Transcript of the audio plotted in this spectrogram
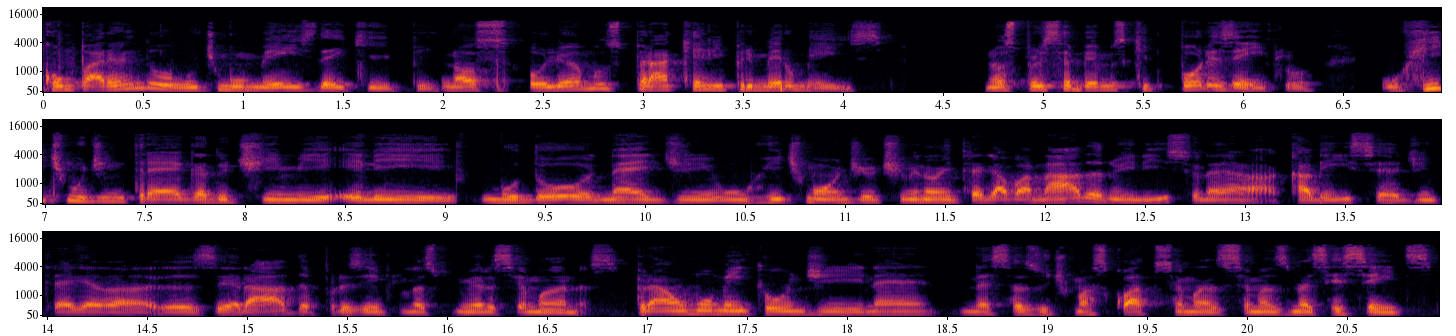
Comparando o último mês da equipe, nós olhamos para aquele primeiro mês. Nós percebemos que, por exemplo, o ritmo de entrega do time ele mudou, né, de um ritmo onde o time não entregava nada no início, né, a cadência de entrega era zerada, por exemplo, nas primeiras semanas, para um momento onde, né, nessas últimas quatro semanas, semanas mais recentes,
